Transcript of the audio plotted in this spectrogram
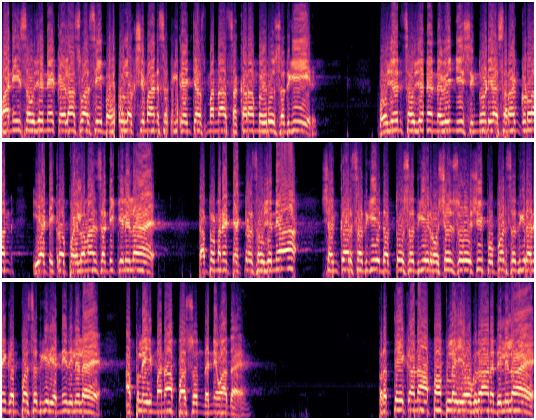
पाणी सौजन्य कैलासवासी बहु लक्ष्मण सदगीर यांच्या स्मरणात सखाराम भैरू सदगीर. भोजन सौजन्य नवीनजी सिंगोडी या सरांकडून या टिकडं पैलवानांसाठी केलेलं आहे. त्याप्रमाणे ट्रॅक्टर सौजन्य शंकर सदगीर दत्तो सदगीर रोशन सुरोशी पोपट सदगीर आणि गणपत सदगीर यांनी दिलेलं आहे. आपले मनापासून धन्यवाद आहे. प्रत्येकानं आपापलं योगदान दिलेलं आहे.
